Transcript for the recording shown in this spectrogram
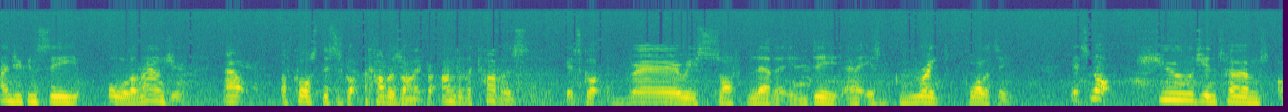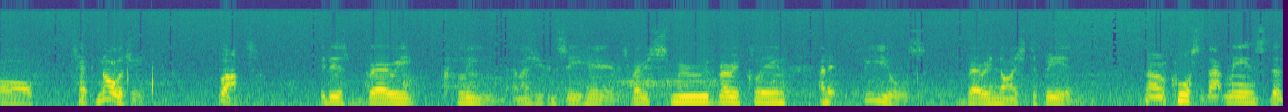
and you can see all around you. Now, of course, this has got covers on it, but under the covers, it's got very soft leather indeed, and it is great quality. It's not huge in terms of technology, but it is very clean, and as you can see here, it's very smooth, very clean, and it feels very nice to be in. Now, of course, that means that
